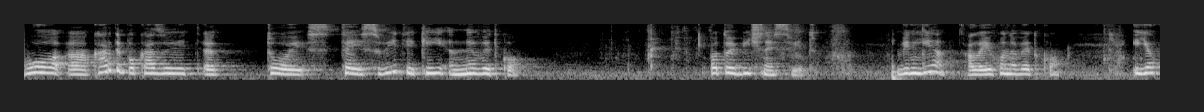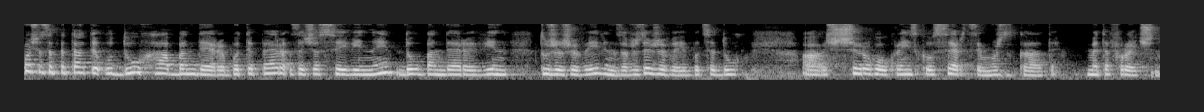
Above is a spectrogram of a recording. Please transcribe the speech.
Бо е, карти показують той, той світ, який не видко. Потойбічний світ. Він є, але його не видко. І я хочу запитати у духа Бандери, бо тепер за часи війни дух Бандери він дуже живий, він завжди живий, бо це дух а, щирого українського серця, можна сказати, метафорично.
